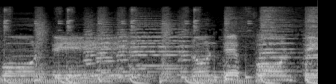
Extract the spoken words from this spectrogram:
ফোনটে নন্টে ফোনটে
